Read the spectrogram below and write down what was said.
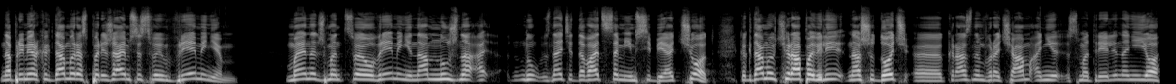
Например, когда мы распоряжаемся своим временем, менеджмент своего времени нам нужно, а, ну, знаете, давать самим себе отчет. Когда мы вчера повели нашу дочь э, к разным врачам, они смотрели на нее,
